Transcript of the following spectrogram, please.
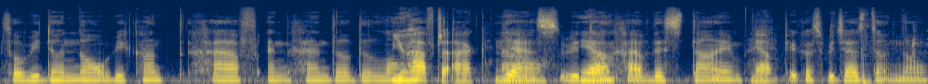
So we don't know. We can't have and handle the long. You have to act now. Yes, we Yeah. don't have this time Yeah. because we just don't know.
